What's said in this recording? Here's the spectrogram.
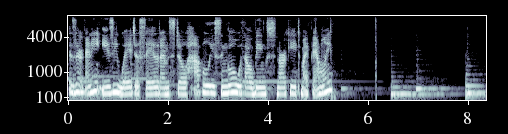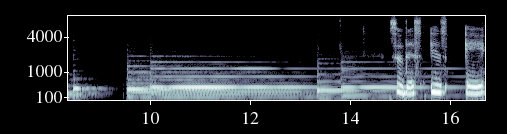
Is there any easy way to say that I'm still happily single without being snarky to my family? So, this is a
